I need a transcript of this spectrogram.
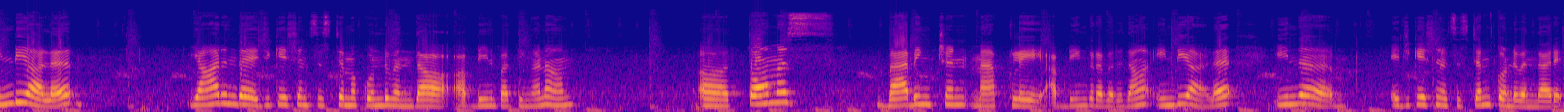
இந்தியாவில் யார் இந்த எஜுகேஷன் சிஸ்டமை கொண்டு வந்தா அப்படின்னு பார்த்திங்கன்னா தாமஸ் பேபிங்டன் மேக்லே அப்படிங்கிறவர் தான் இந்தியாவில் இந்த எஜுகேஷ்னல் சிஸ்டம் கொண்டு வந்தார்.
